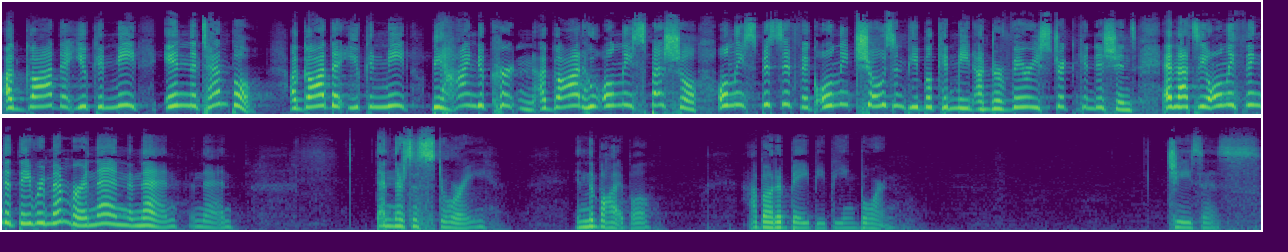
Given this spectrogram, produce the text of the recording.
a God that you can meet in the temple. A God that you can meet behind a curtain. A God who only special, only specific, only chosen people can meet under very strict conditions. And that's the only thing that they remember. And then, and then, and then then there's a story in the Bible about a baby being born Jesus.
